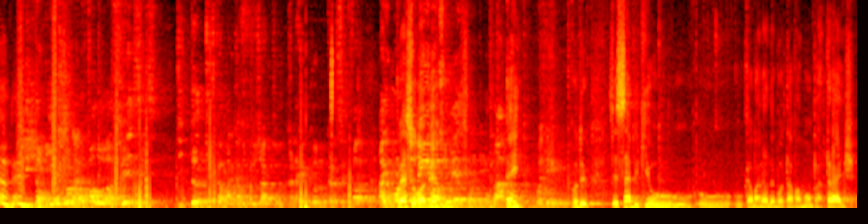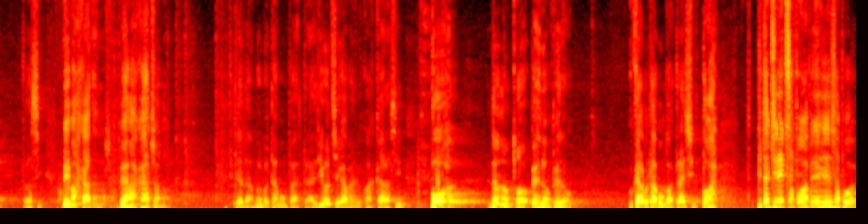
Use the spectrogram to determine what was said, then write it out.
Não, não isso. Então, e o Jornal falou, às vezes, de tanto ficar marcado os árbitros, o cara reclama, o cara sempre fala. Aí uma Como é pênalti mesmo? Não dá. Hein? Rodrigo. Rodrigo, você sabe que o, o, o camarada botava a mão para trás, falava assim, bem marcado, Anderson, bem marcado, irmão. Filha da mãe, botava a mão para trás. E o outro chegava com a cara assim, porra! Não, não, ó, perdão, perdão. O cara botava a mão para trás assim, porra, pita direito essa porra, pita direito essa porra.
